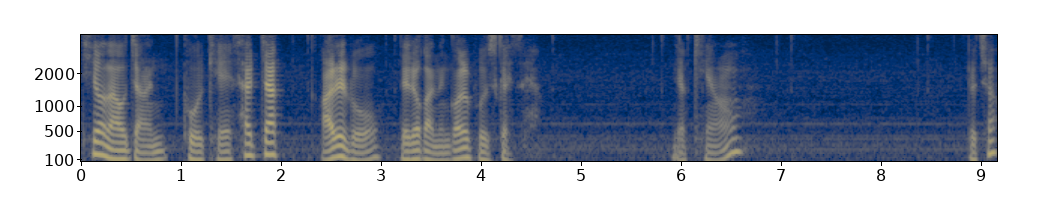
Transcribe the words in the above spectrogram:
튀어나오지 않고 이렇게 살짝 아래로 내려가는 걸 볼 수가 있어요. 이렇게요. 그렇죠?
